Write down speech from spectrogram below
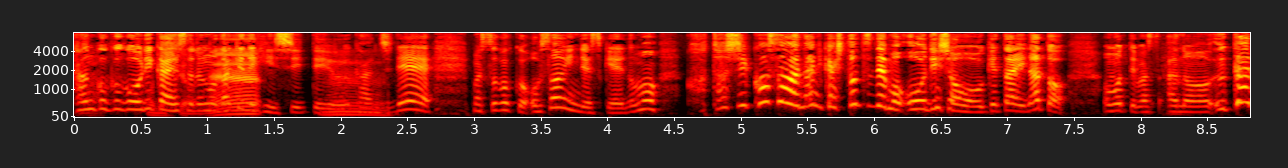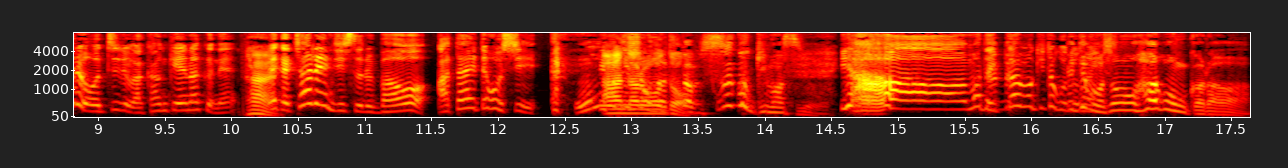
韓国語を理解するのだけで必死っていう感じで、まあ、すごく遅いんですけれども今年こそは何か一つでもオーディションを受けたいなと思ってます。あの受かる落ちるは関係なくね、はい。なんかチャレンジする場を与えてほしい。オーディションだったらすぐ来ますよ。いやーまだ一回も来たことない。えでもそのハゴンから、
